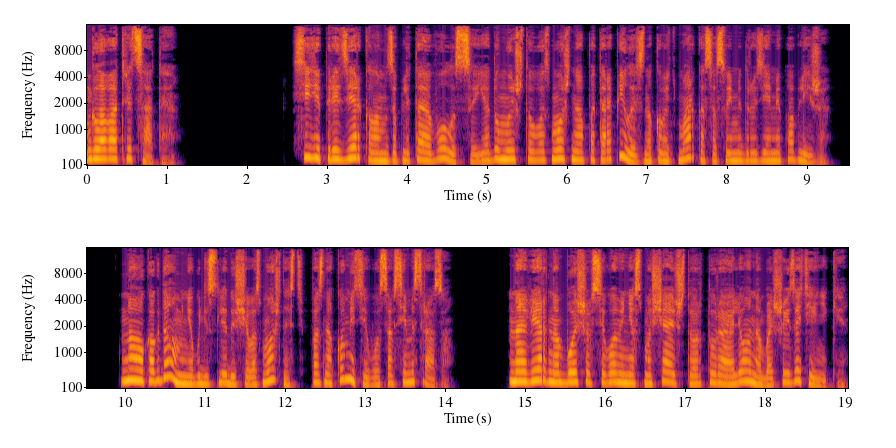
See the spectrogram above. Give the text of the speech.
Глава 30. Сидя перед зеркалом, заплетая волосы, я думаю, что, возможно, поторопилась знакомить Марка со своими друзьями поближе. Но когда у меня будет следующая возможность познакомить его со всеми сразу? Наверное, больше всего меня смущает, что Артур и Алена — большие затейники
